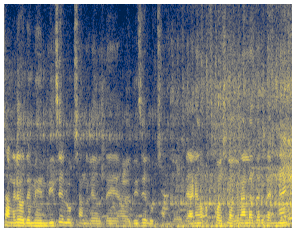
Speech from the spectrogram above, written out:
चांगले होते. मेहंदीचे लुक चांगले होते हळदीचे लुक चांगले होते. आणि ऑफकोर्स लग्नाला तर त्यांनी आणि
